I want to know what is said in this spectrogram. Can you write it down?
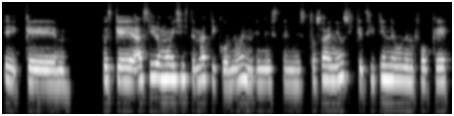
que pues que ha sido muy sistemático ¿no? en, estos años y que sí tiene un enfoque,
